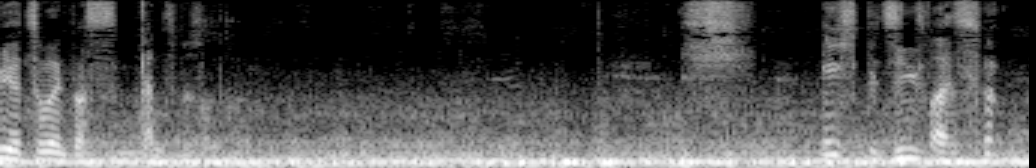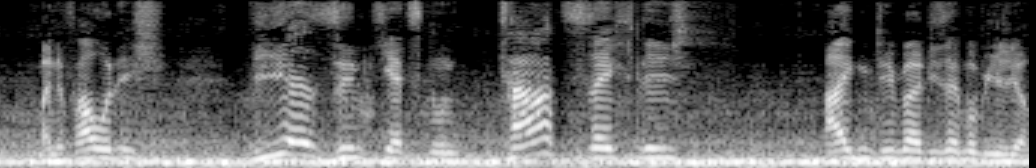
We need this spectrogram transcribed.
wir zu etwas ganz Besonderem. Ich, ich beziehungsweise meine Frau und ich, wir sind jetzt nun tatsächlich Eigentümer dieser Immobilie.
